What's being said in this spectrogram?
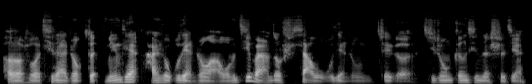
好多说期待中，对，明天还是五点钟啊，我们基本上都是下午五点钟这个集中更新的时间。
